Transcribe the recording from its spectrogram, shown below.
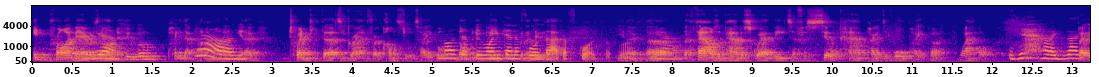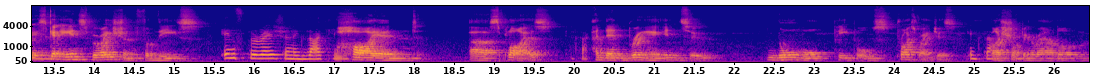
in prime areas Yeah. London who will pay that kind Yeah. of money. You know, 20, 30 grand for a console table. not many everyone can afford do that, of course. Of You know, uh, a thousand pound a square meter for silk hand painted wallpaper. Wow. yeah, yeah, exactly. But it's getting inspiration from these inspiration. Exactly. high end uh, suppliers Exactly. and then bringing it into normal people's price ranges Exactly. by shopping around on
